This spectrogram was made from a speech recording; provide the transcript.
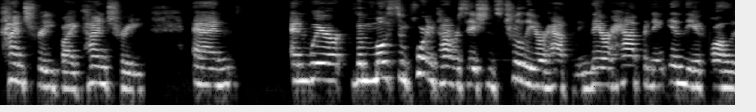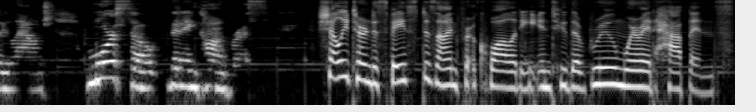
country by country. And and where the most important conversations truly are happening. They are happening in the Equality Lounge more so than in Congress. Shelley turned a space designed for equality into the room where it happens.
